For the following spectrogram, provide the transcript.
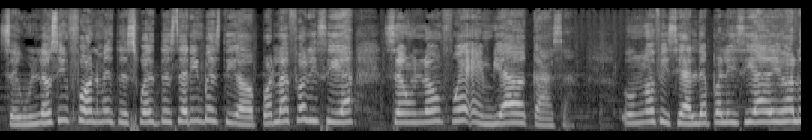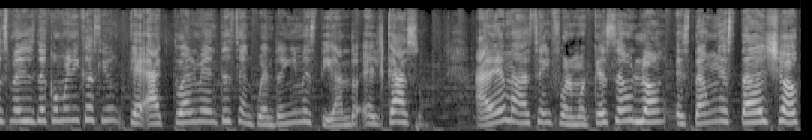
Según los informes, después de ser investigado por la policía, Seunlon fue enviado a casa. Un oficial de policía dijo a los medios de comunicación que actualmente se encuentran investigando el caso. Además, se informó que Seunlong está en un estado de shock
